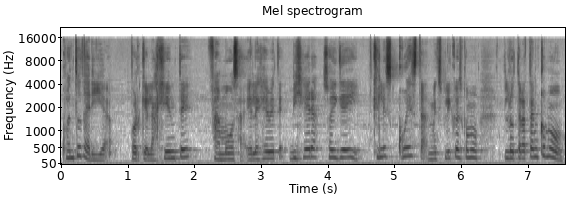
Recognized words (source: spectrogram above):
¿Cuánto daría porque la gente famosa LGBT dijera soy gay? ¿Qué les cuesta? Me explico. Es como lo tratan como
